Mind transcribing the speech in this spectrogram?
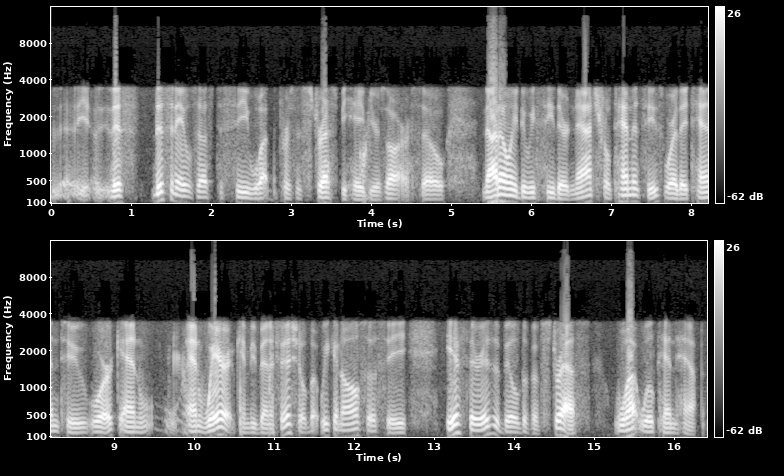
this this enables us to see what the person's stress behaviors are. So not only do we see their natural tendencies where they tend to work and and where it can be beneficial, but we can also see if there is a buildup of stress, what will tend to happen.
